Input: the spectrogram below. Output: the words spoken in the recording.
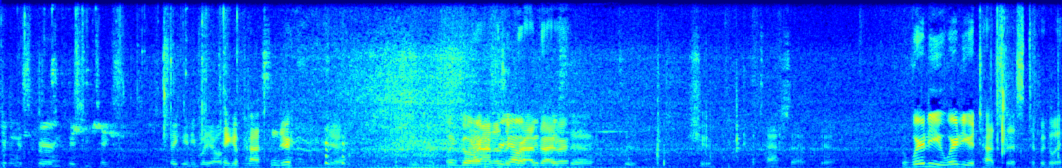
giving a spare in case you take take anybody else. Take a passenger. Yeah. and go around as a grab driver. To, to Shoot. attach that. Yeah. Where do you where do you attach this typically?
